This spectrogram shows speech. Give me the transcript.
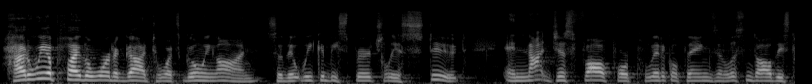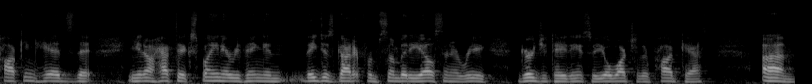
how do we apply the Word of God to what's going on so that we could be spiritually astute and not just fall for political things and listen to all these talking heads that you know have to explain everything and they just got it from somebody else and are regurgitating it so you'll watch their podcast um,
